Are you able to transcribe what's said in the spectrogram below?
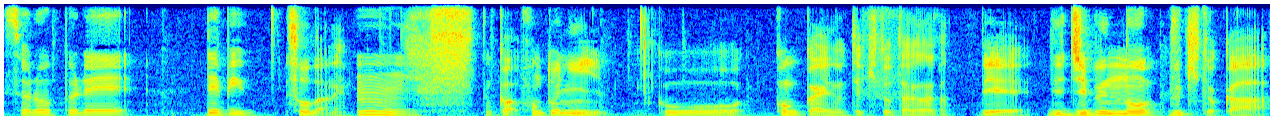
ソロプレイデビュー。そうだね。うん。なんか本当にこう今回の敵と戦ってで自分の武器とか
